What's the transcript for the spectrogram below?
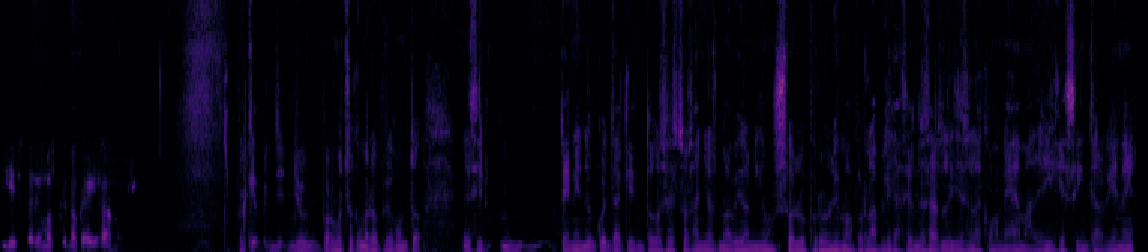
y esperemos que no caigamos. Porque yo, por mucho que me lo pregunto, es decir, mm, teniendo en cuenta que en todos estos años no ha habido ni un solo problema por la aplicación de esas leyes en la Comunidad de Madrid, que se interviene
